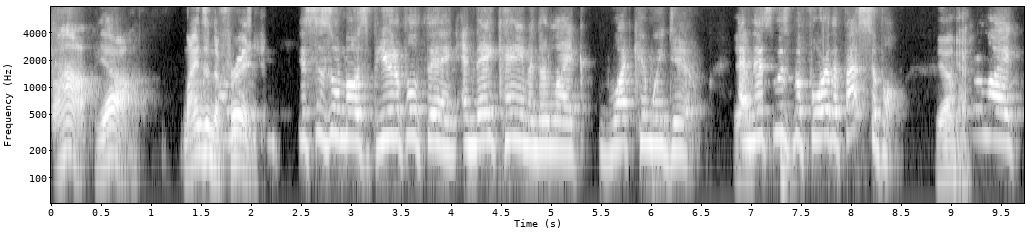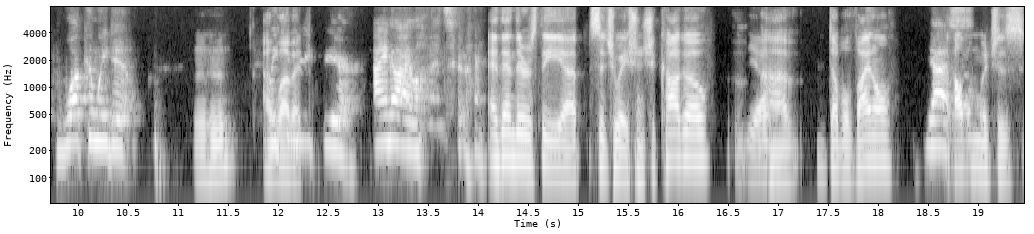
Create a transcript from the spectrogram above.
Wow, yeah. Mine's in the fridge. this is the most beautiful thing and they came and they're like what can we do Yeah. and this was before the festival Yeah. Yeah. they're like what can we do hmm I We love it. beer i know i love it too And then there's the uh, Situation Chicago Yeah. uh, double vinyl yes album, which is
